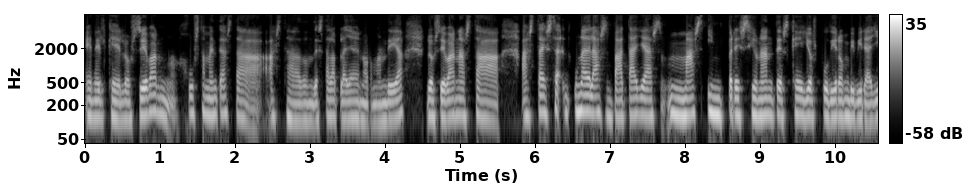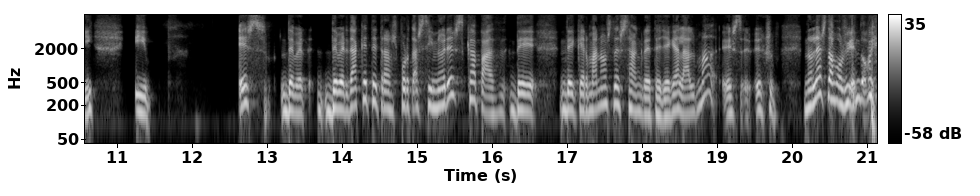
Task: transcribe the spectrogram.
en el que los llevan justamente hasta, hasta donde está la playa de Normandía. Los llevan hasta, hasta una de las batallas más impresionantes que ellos pudieron vivir allí. Y es de, de, verdad que te transporta. Si no eres capaz de, de, que Hermanos de Sangre te llegue al alma, es, no la estamos viendo bien,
